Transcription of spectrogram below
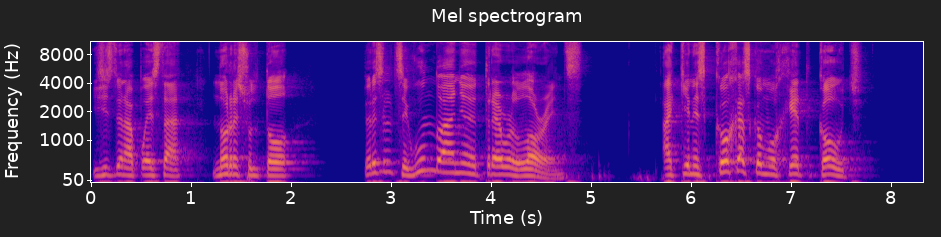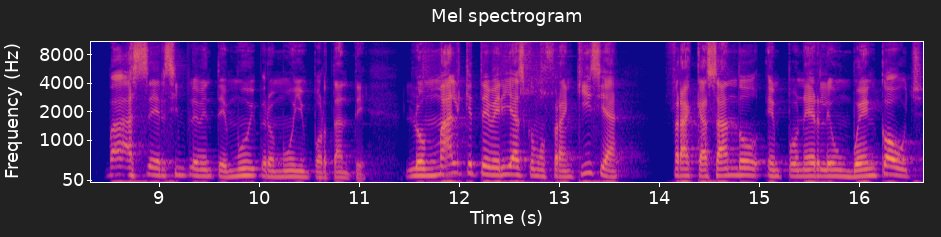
hiciste una apuesta, no resultó. Pero es el segundo año de Trevor Lawrence. A quien escojas como head coach va a ser simplemente muy, pero muy importante. Lo mal que te verías como franquicia fracasando en ponerle un buen coach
